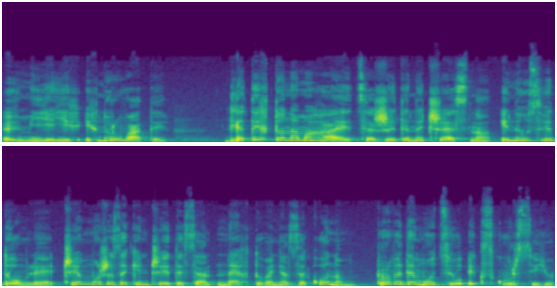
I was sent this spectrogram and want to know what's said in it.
вміє їх ігнорувати. Для тих, хто намагається жити нечесно і не усвідомлює, чим може закінчитися нехтування законом, проведемо цю екскурсію,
